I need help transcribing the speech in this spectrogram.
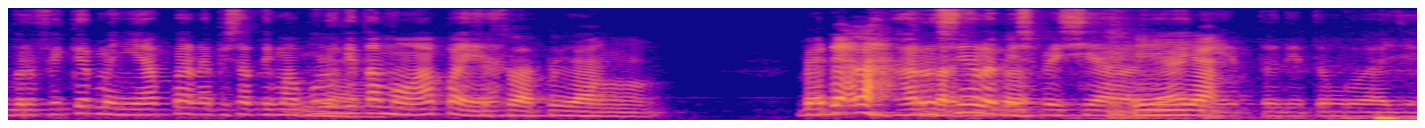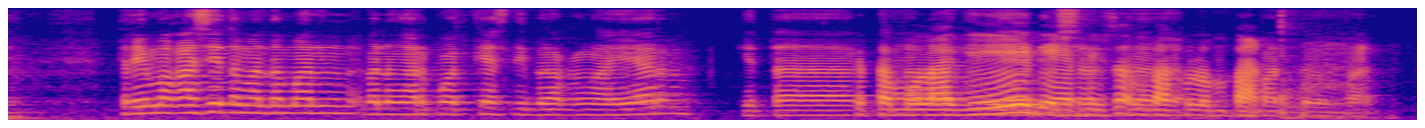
berpikir menyiapkan episode 50 Iya. kita mau apa ya? Sesuatu yang beda lah. Harusnya lebih itu. spesial Iya. ya gitu ditunggu aja. Terima kasih teman-teman pendengar podcast di belakang layar. Kita Ketemu lagi di episode 44. 44.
